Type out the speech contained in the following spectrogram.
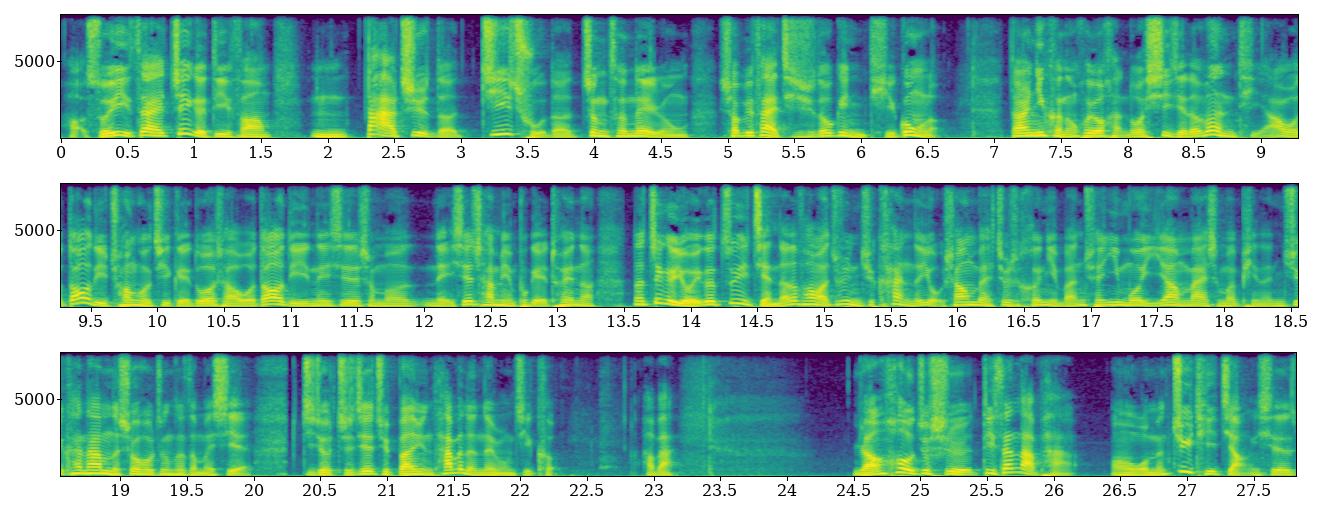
好，所以在这个地方，嗯，大致的基础的政策内容，Shopify 其实都给你提供了。当然，你可能会有很多细节的问题啊，我到底窗口期给多少？我到底那些什么哪些产品不给退呢？那这个有一个最简单的方法，就是你去看你的友商呗，就是和你完全一模一样卖什么品的，你去看他们的售后政策怎么写，你就直接去搬运他们的内容即可，好吧？然后就是第三大盘。嗯，我们具体讲一些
